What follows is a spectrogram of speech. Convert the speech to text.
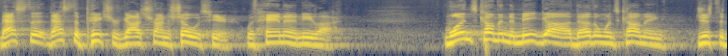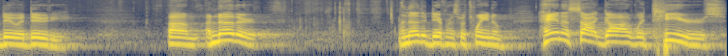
That's the, that's the picture God's trying to show us here with Hannah and Eli. One's coming to meet God, the other one's coming just to do a duty. Um, another, another difference between them Hannah sought God with tears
